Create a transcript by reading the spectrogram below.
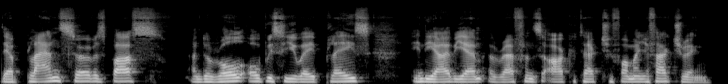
their plant service bus, and the role OPC UA plays in the IBM reference architecture for manufacturing,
